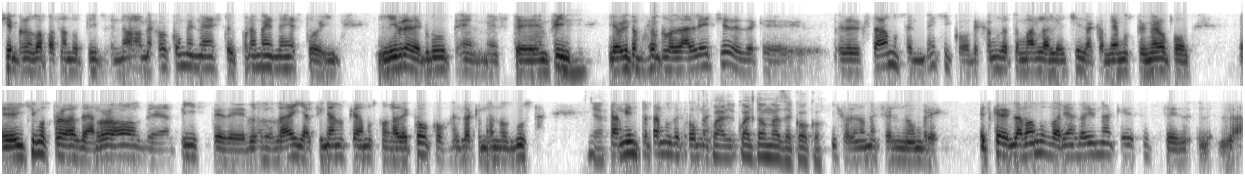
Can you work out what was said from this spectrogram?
siempre nos va pasando tips de, no, mejor comen esto, y en esto, y libre de gluten, este, en fin. Y ahorita, por ejemplo, la leche, desde que, estábamos en México, dejamos de tomar la leche y la cambiamos primero por, eh, hicimos pruebas de arroz, de alpiste, de bla, bla, bla, y al final nos quedamos con la de coco, es la que más nos gusta. También tratamos de comer. ¿Cuál, ¿Cuál tomas de coco? Híjole, no me sé el nombre. Es que la vamos variando. Hay una que es este, la,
